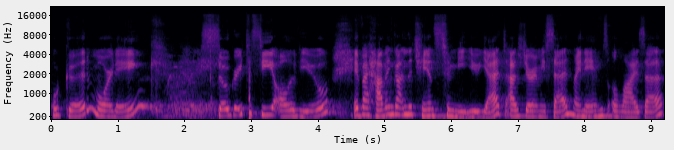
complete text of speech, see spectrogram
Well, good morning. So great to see all of you. If I haven't gotten the chance to meet you yet, as Jeremy said, my name's Eliza.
